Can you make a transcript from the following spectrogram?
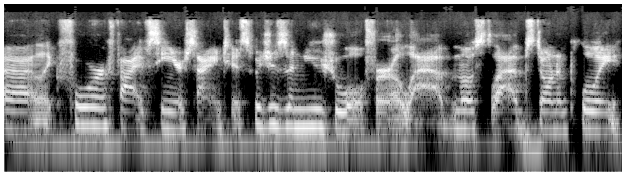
uh, like four or five senior scientists, which is unusual for a lab. Most labs don't employ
